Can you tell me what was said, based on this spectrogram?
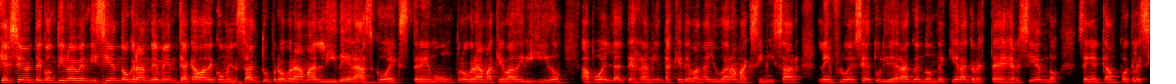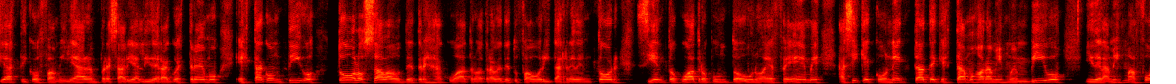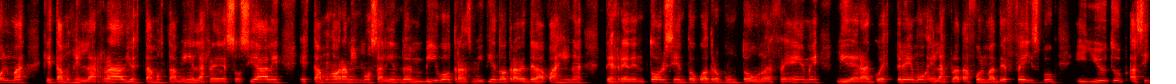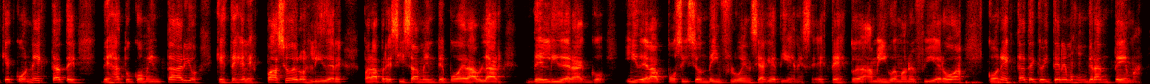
Que el Señor te continúe bendiciendo grandemente. Acaba de comenzar tu programa Liderazgo Extremo, un programa que va dirigido a poder darte herramientas que te van a ayudar a maximizar la influencia de tu liderazgo en donde quiera que lo estés ejerciendo, sea en el campo eclesiástico, familiar o empresarial. Liderazgo Extremo está contigo todos los sábados de 3 a 4 a través de tu favorita Redentor 104.1 FM. Así que conéctate que estamos ahora mismo en vivo y de la misma forma que estamos en la radio, estamos también en las redes sociales, estamos ahora mismo saliendo en vivo, transmitiendo a través de la página de Redentor 104.1 FM, Liderazgo Extremo en las plataformas de Facebook y YouTube. Así que conéctate, deja tu comentario, que este es el espacio de los líderes para precisamente poder hablar del liderazgo y de la posición de influencia que tienes. Este es tu amigo Emanuel Figueroa. Conéctate que hoy tenemos un gran tema.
